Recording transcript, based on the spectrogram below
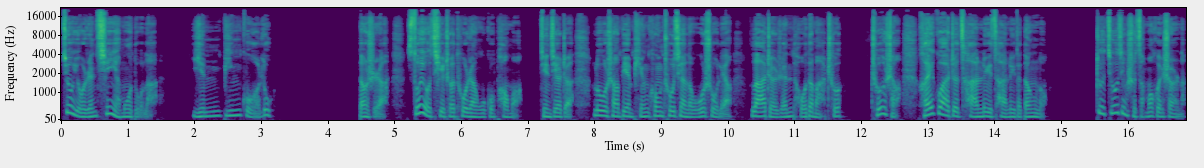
就有人亲眼目睹了阴兵过路。当时啊，所有汽车突然无故抛锚，紧接着路上便凭空出现了无数辆拉着人头的马车，车上还挂着惨绿惨绿的灯笼。这究竟是怎么回事呢？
